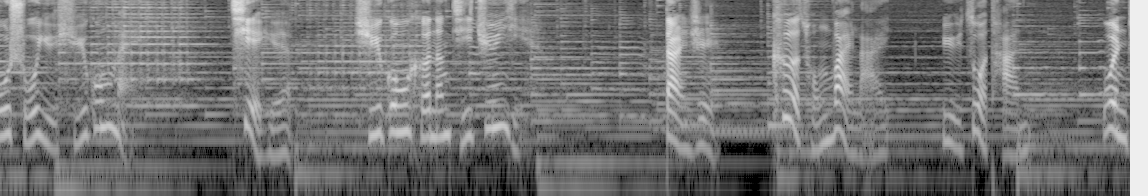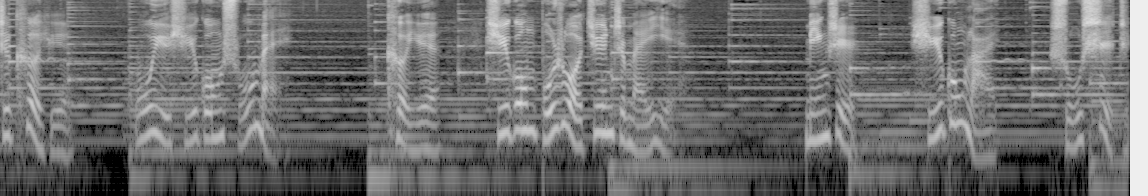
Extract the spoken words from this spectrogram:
吾孰与徐公美。”妾曰：“徐公何能及君也？”旦日。客从外来，与坐谈。问之客曰：“吾与徐公孰美？”客曰：“徐公不若君之美也。”明日，徐公来，孰视之，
